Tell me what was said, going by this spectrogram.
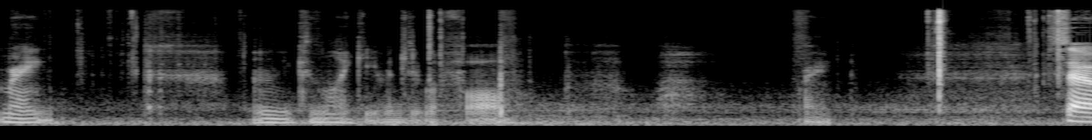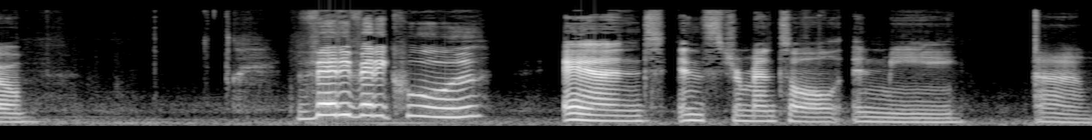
right? And you can like even do a full, right? So, very, very cool and instrumental in me um,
